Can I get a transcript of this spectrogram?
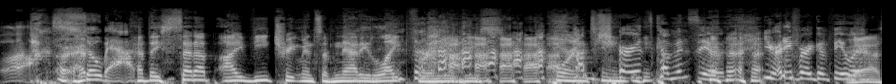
uh, have- so bad. Have they set up IV treatments of Natty Light for any of these I'm quarantine? sure it's coming soon. You ready for a good feeling? Yes.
